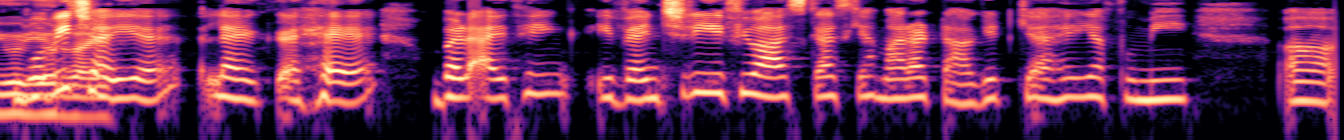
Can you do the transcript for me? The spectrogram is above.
you, वो you're भी right. चाहिए like है but I think eventually if you ask us कि हमारा target क्या है या for me uh,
